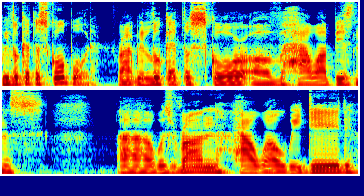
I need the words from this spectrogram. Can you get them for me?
we look at the scoreboard, right? We look at the score of how our business uh, was run, how well we did,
